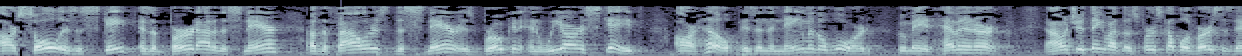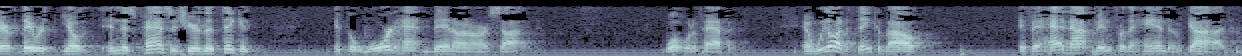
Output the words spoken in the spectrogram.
Our soul is escaped as a bird out of the snare of the fowlers. The snare is broken and we are escaped. Our help is in the name of the Lord who made heaven and earth. Now, I want you to think about those first couple of verses there. They were, you know, in this passage here, they're thinking, if the Lord hadn't been on our side, what would have happened? And we ought to think about if it had not been for the hand of God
